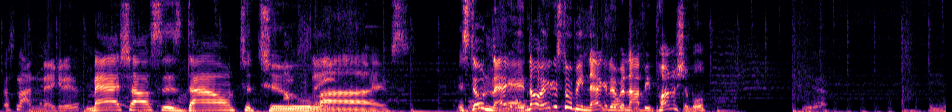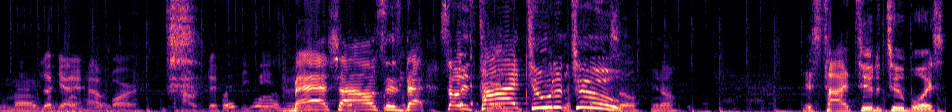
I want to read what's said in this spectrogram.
That's not negative. Mash House is down to two lives. It's still negative. No, it can still be negative and not be punishable. He's mad. Look at it how far How different DP is. man. Mash House is that. So it's tied two to two. So you know. It's tied two to two, boys.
